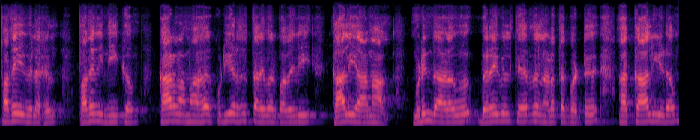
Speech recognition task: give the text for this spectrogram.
பதவி விலகல் பதவி நீக்கம் காரணமாக குடியரசுத் தலைவர் பதவி காலியானால் முடிந்த அளவு விரைவில் தேர்தல் நடத்தப்பட்டு அக்காலியிடம்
